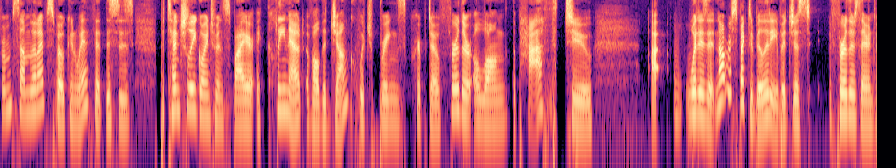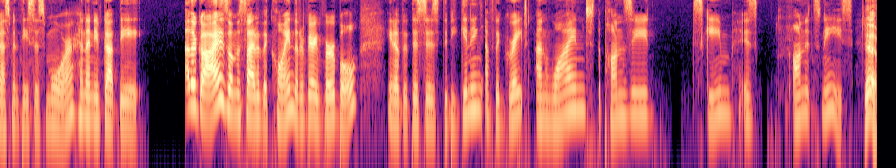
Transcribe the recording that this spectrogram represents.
from some that I've spoken with, that this is potentially going to inspire a clean out of all the junk, which brings crypto further along the path to uh, what is it? Not respectability, but just furthers their investment thesis more. And then you've got the other guys on the side of the coin that are very verbal, you know, that this is the beginning of the great unwind. The Ponzi scheme is on its knees. Yeah,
